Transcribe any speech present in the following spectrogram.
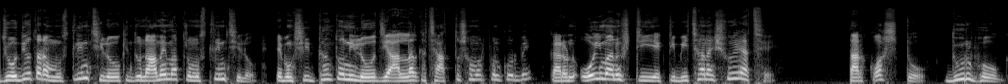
যদিও তারা মুসলিম ছিল, কিন্তু নামে মাত্র মুসলিম ছিল। এবং সিদ্ধান্ত নিল যে আল্লাহর কাছে আত্মসমর্পণ করবে। কারণ ওই মানুষটি একটি বিছানায় শুয়ে আছে। তার কষ্ট দুর্ভোগ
